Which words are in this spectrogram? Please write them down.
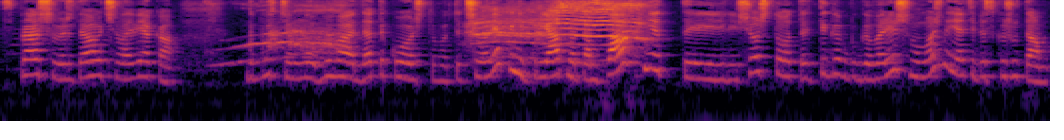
спрашиваешь, да, у человека, допустим, ну, бывает, да, такое, что вот у человека неприятно там пахнет или еще что-то, ты как бы говоришь ему, можно я тебе скажу там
